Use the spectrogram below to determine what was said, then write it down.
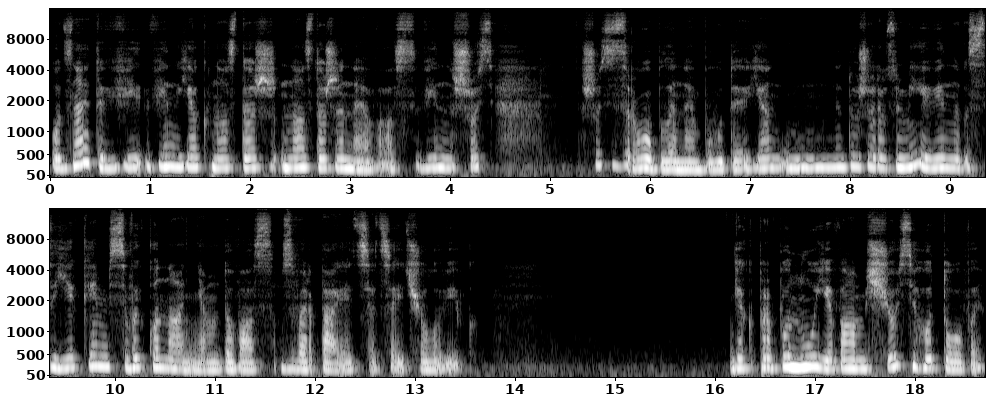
от знаєте, він як наздож, наздожене вас, він щось, щось зроблене буде. Я не дуже розумію, він з якимсь виконанням до вас звертається цей чоловік. Як пропонує вам щось готове.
